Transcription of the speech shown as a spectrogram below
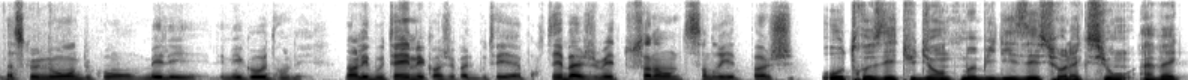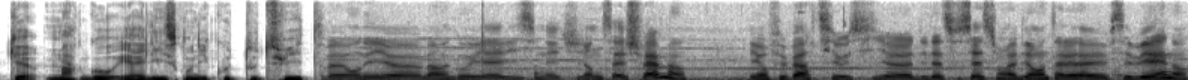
parce que nous on, du coup on met les, les mégots dans les, dans les bouteilles. Mais quand j'ai pas de bouteille à porter bah, je mets tout ça dans mon petit cendrier de poche. Autres étudiantes mobilisées sur l'action avec Margot et Alice qu'on écoute tout de suite. Bah, on est euh, Margot et Alice on est étudiantes sage-femme. Et on fait partie aussi euh, des associations adhérentes à la FCBN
